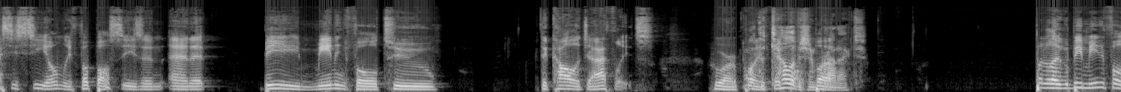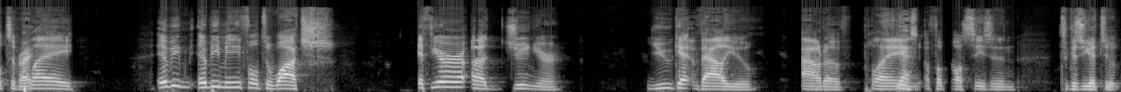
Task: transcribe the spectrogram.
SEC only football season and it be meaningful to the college athletes who are Well, playing it's a football, television but- product. but like it'd be meaningful to Right. play. It'd be it'd be meaningful to watch. If you're a junior, you get value out of playing Yes. a football season because you get to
